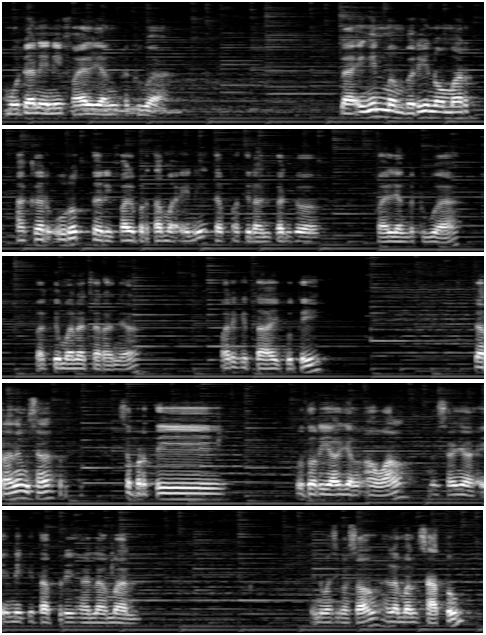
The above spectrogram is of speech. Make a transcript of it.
kemudian ini file yang kedua. Nah ingin memberi nomor agar urut dari file pertama ini dapat dilanjutkan ke file yang kedua. Bagaimana caranya? Mari kita ikuti. Caranya misalnya seperti tutorial yang awal. Misalnya ini kita beri halaman. Ini masih kosong halaman 1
